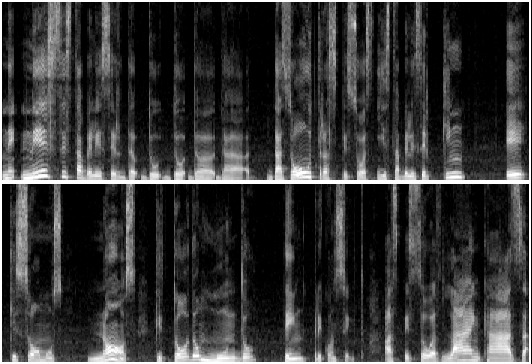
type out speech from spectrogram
né, nesse estabelecer do, do, do, da, das outras pessoas e estabelecer quem é que somos nós, que todo mundo tem preconceito as pessoas lá em casa,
